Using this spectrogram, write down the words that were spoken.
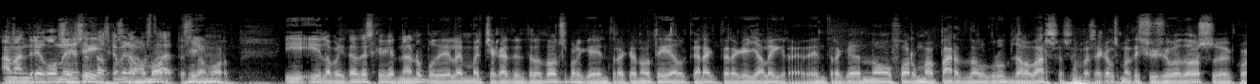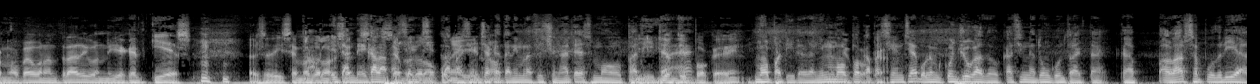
amb André Gómez és un dels que més ha està costat. mort, està mort I, i la veritat és que aquest nano poder l'hem aixecat entre tots perquè entre que no té el caràcter aquell alegre, entre que no forma part del grup del Barça, sembla ser que els mateixos jugadors eh, quan el veuen entrar diuen i aquest qui és? és a dir, sembla que no, I també que la paciència, no el la paciència conegui, que tenim l'aficionat és molt petita. jo en tinc eh? poca, eh? Molt petita, tenim Jo en molt poca poca. paciència. Volem que un jugador que ha signat un contracte que el Barça podria,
